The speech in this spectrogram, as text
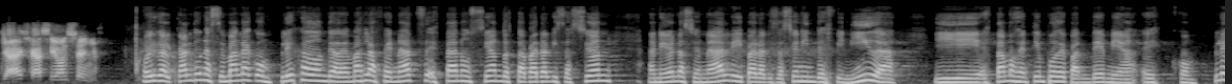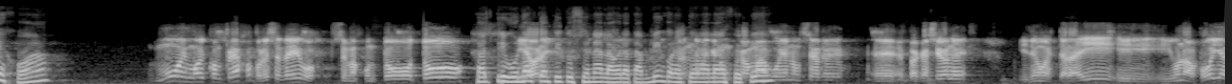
ya casi 11 años. Oiga, alcalde, una semana compleja donde además la FENAT está anunciando esta paralización a nivel nacional y paralización indefinida y estamos en tiempo de pandemia. Es complejo, ¿ah? Muy, muy complejo, por eso te digo, se me juntó todo. Está el Tribunal Constitucional ahora también con el tema de la AFP. Más voy a anunciar eh, vacaciones y tengo que estar ahí y, uno apoya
